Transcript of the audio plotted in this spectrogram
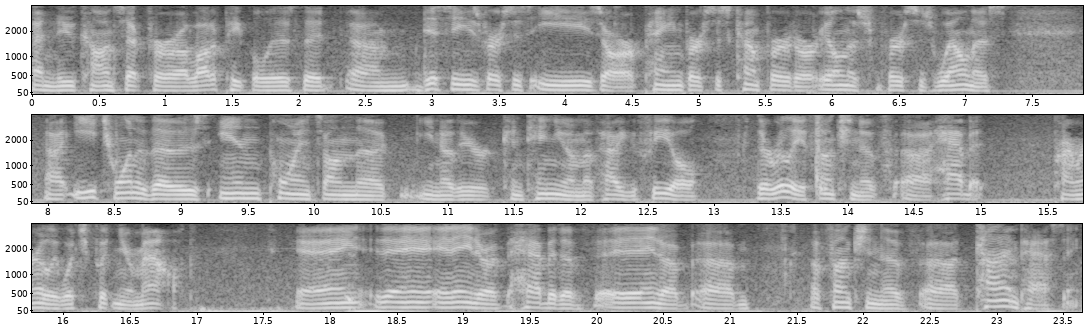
a new concept for a lot of people is that um, disease versus ease, or pain versus comfort, or illness versus wellness. Uh, each one of those endpoints on the you know your continuum of how you feel, they're really a function of uh, habit, primarily what you put in your mouth. It ain't, it ain't a habit of it ain't a um, a function of uh, time passing.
